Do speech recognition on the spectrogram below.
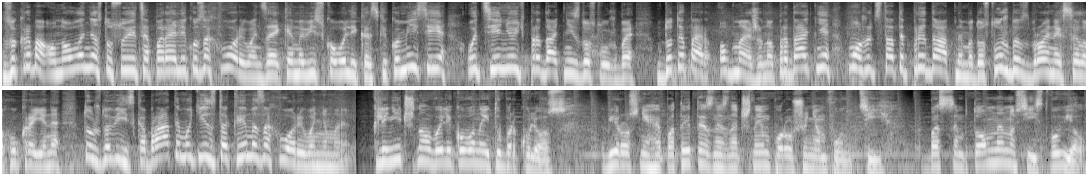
Зокрема, оновлення стосується переліку захворювань, за якими військово-лікарські комісії оцінюють придатність до служби. Дотепер обмежено придатні можуть стати придатними до служби в збройних силах України. Тож до війська братимуть із такими захворюваннями. Клінічно вилікуваний туберкульоз, вірусні гепатити з незначним порушенням функцій, безсимптомне носійство ВІЛ,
